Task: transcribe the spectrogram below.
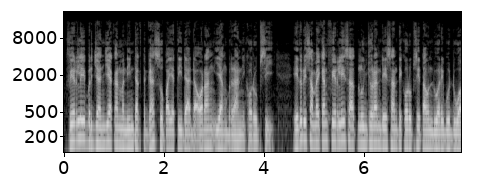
Firly berjanji akan menindak tegas supaya tidak ada orang yang berani korupsi. Itu disampaikan Firly saat peluncuran Desa Anti Korupsi tahun 2022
